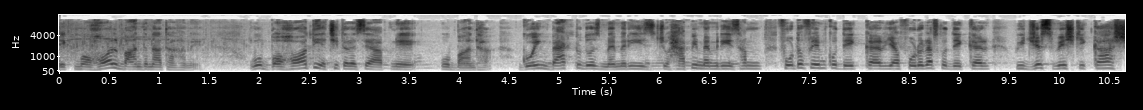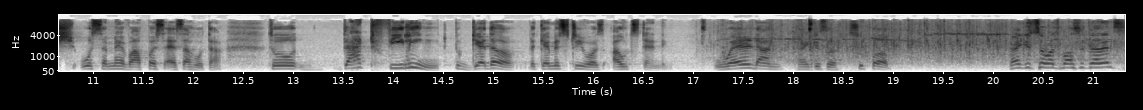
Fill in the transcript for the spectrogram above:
एक माहौल बांधना था हमें वो बहुत ही अच्छी तरह से आपने वो बांधा। Going back to those memories जो हैप्पी मेमोरीज हम फ़ोटो फ्रेम को देखकर या फोटोग्राफ्स को देखकर वी जस्ट विश कि काश वो समय वापस ऐसा होता। तो that feeling together the chemistry was outstanding well done thank you sir super thank you so much master Terence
